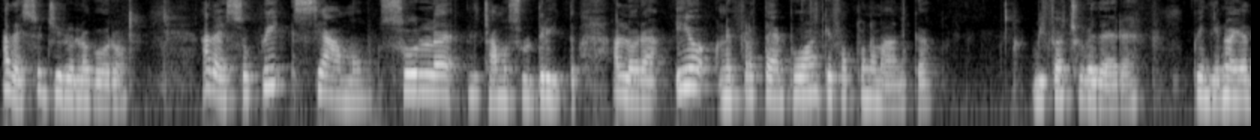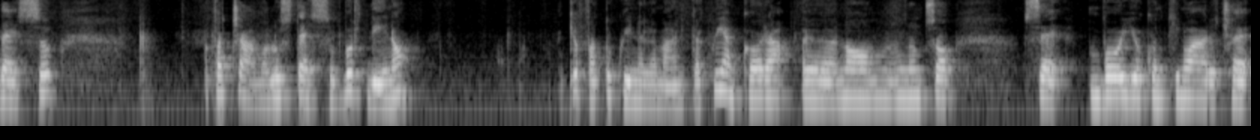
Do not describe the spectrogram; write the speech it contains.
Adesso giro il lavoro. Adesso qui siamo sul diciamo sul dritto. Allora io nel frattempo ho anche fatto una manica. Vi faccio vedere quindi noi adesso facciamo lo stesso bordino che ho fatto qui nella manica. Qui ancora eh, no, non so se voglio continuare cioè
